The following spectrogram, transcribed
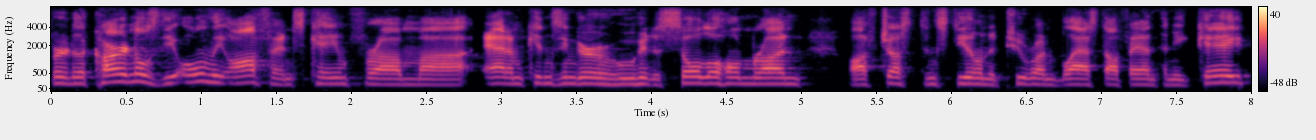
For the Cardinals, the only offense came from uh, Adam Knizner, who hit a solo home run off Justin Steele and a two run blast off Anthony Kay.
